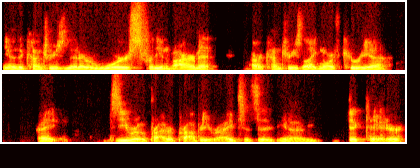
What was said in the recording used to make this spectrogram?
you know the countries that are worse for the environment are countries like north korea right zero private property rights. It's a you know dictator.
